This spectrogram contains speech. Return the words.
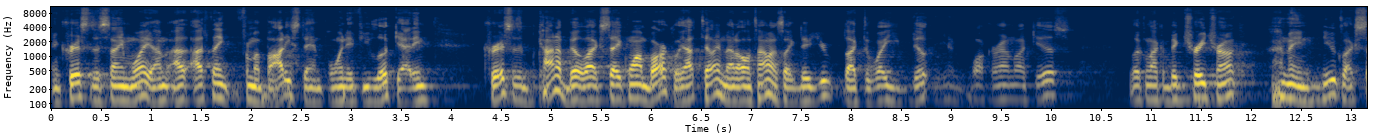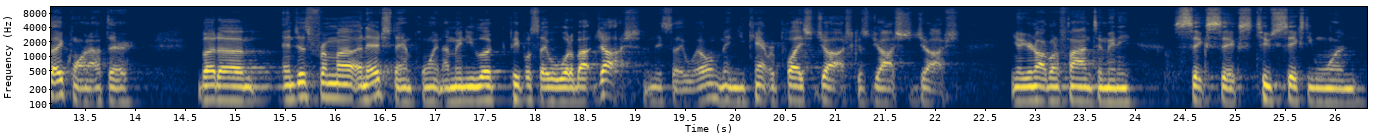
And Chris is the same way. I, I think from a body standpoint, if you look at him, Chris is kind of built like Saquon Barkley. I tell him that all the time. I was like, dude, you're like the way you built, you walk around like this looking like a big tree trunk. I mean, you look like Saquon out there. But um, and just from uh, an edge standpoint, I mean, you look. People say, "Well, what about Josh?" And they say, "Well, I mean, you can't replace Josh because Josh is Josh. You know, you're not going to find too many 6'6", 261,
